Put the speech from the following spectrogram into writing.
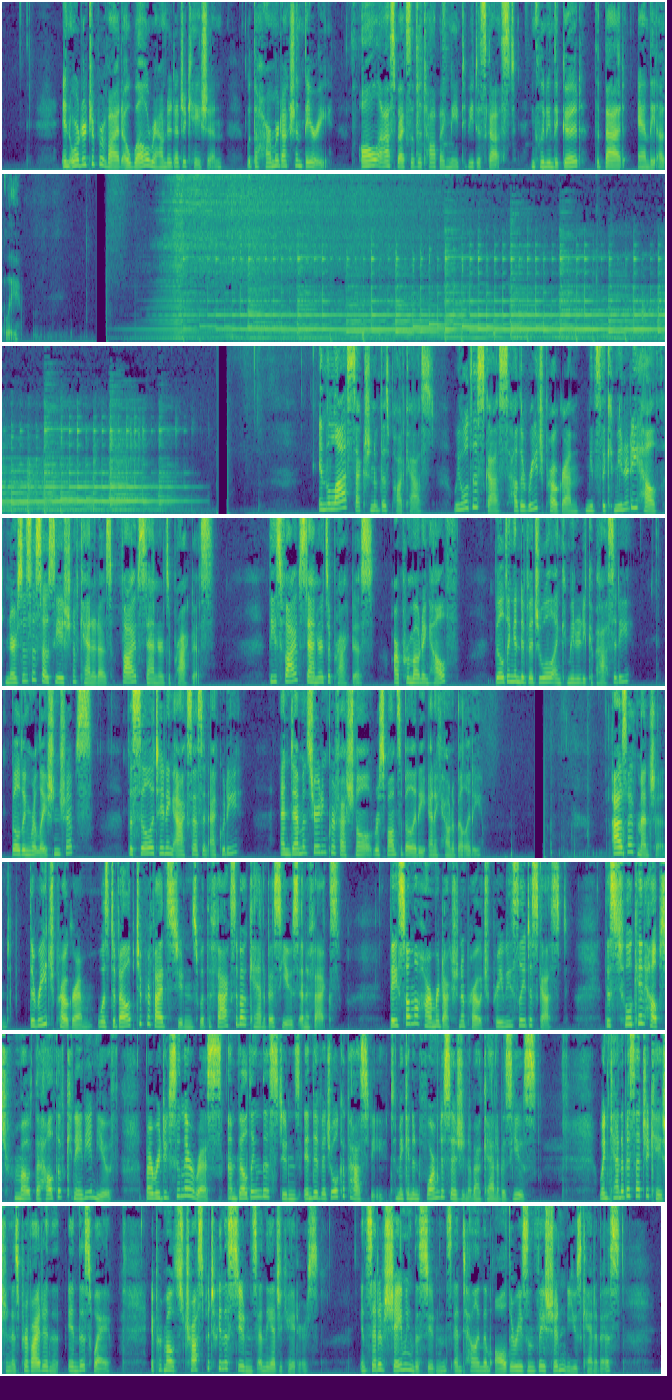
In order to provide a well rounded education with the harm reduction theory, all aspects of the topic need to be discussed, including the good, the bad, and the ugly. In the last section of this podcast, we will discuss how the REACH program meets the Community Health Nurses Association of Canada's five standards of practice. These five standards of practice are promoting health, building individual and community capacity, building relationships, facilitating access and equity, and demonstrating professional responsibility and accountability. As I've mentioned, the REACH program was developed to provide students with the facts about cannabis use and effects. Based on the harm reduction approach previously discussed, this toolkit helps to promote the health of Canadian youth by reducing their risks and building the student's individual capacity to make an informed decision about cannabis use. When cannabis education is provided in this way, it promotes trust between the students and the educators. Instead of shaming the students and telling them all the reasons they shouldn't use cannabis,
